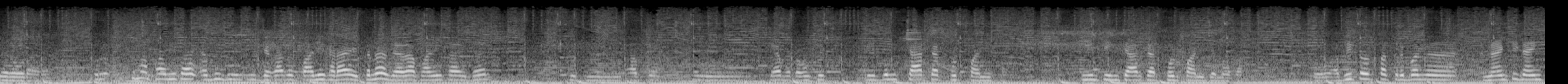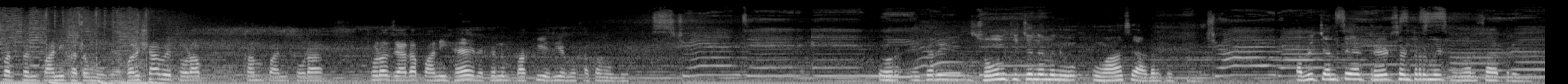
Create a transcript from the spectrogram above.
ये रोड आ रहा है। और इतना पानी था अभी भी इस जगह पे पानी खड़ा है, इतना ज़्यादा पानी था इधर कि आपको क्या बताऊँ कि तकरीबन चार चार फुट पानी था। तीन तीन चार चार फुट पानी जमा था। तो अभी तो तकरीबन 99 परसेंट पानी ख़त्म हो गया। वर्षा में थोड़ा कम पानी, थोड़ा थोड़ा ज़्यादा पानी है, लेकिन बाकी एरिया में ख़त्म हो गया। और इधर जोन किचन है, मैंने वहाँ से ऑर्डर कर दिया। अभी चलते हैं ट्रेड सेंटर में हमारे साथ रहिए।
